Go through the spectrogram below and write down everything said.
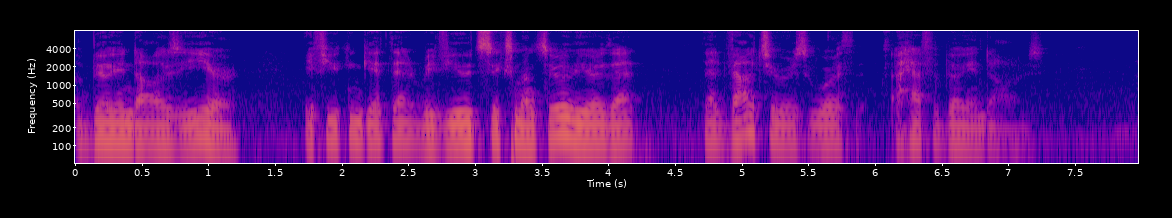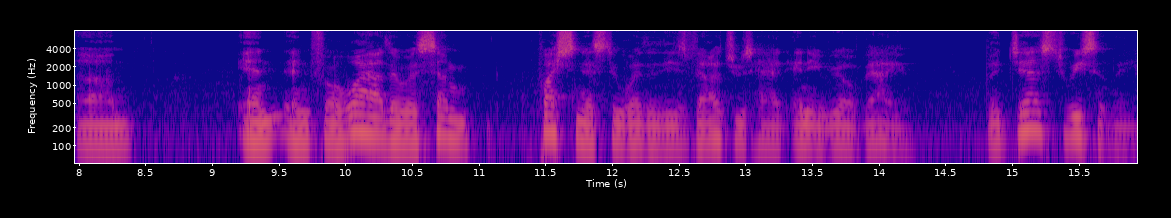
a billion dollars a year. If you can get that reviewed six months earlier, that, that voucher is worth a half a billion dollars. Um, and, and for a while, there was some question as to whether these vouchers had any real value. But just recently,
